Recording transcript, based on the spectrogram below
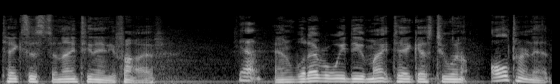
takes us to 1985. Yep. and whatever we do might take us to an alternate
